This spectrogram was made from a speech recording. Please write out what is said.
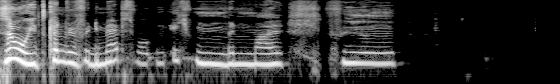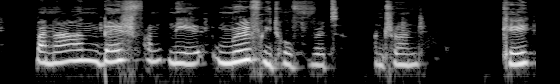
So, jetzt können wir für die Maps voten. Ich bin mal für Bananenbash von. Nee, Müllfriedhof wird anscheinend. Okay.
